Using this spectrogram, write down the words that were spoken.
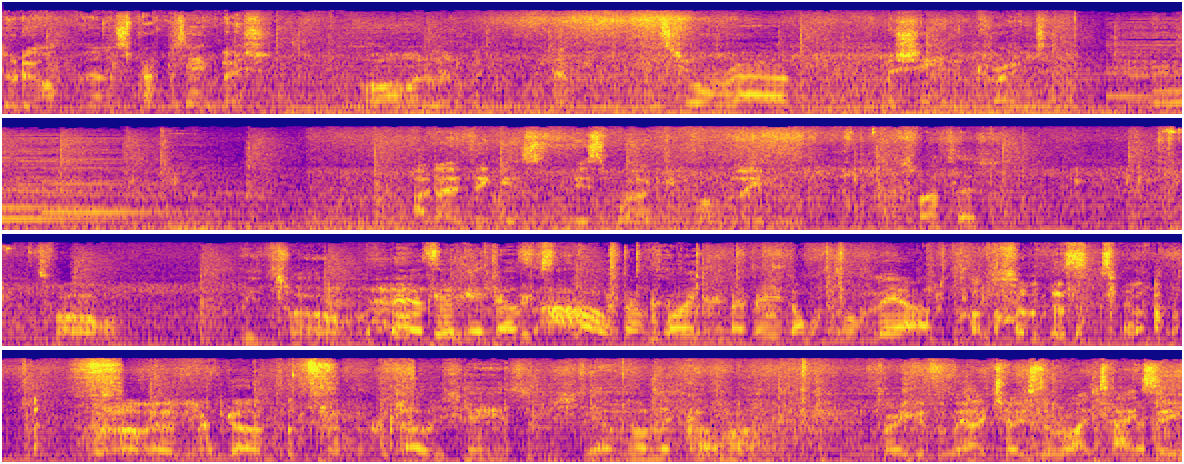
Should have gone. Uh, it's practice English. Oh, a little bit. Is your uh, machine correct? I don't think it's it's working properly. Was macht das? Zwei. Wie zwei Euro. So geht das auch. Da freue ich mich natürlich noch umso mehr. Alles klar. Glück gehabt. Glaube ich ja jetzt nicht. Die einfach eine Kamera. Very good for me. I chose the right taxi.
